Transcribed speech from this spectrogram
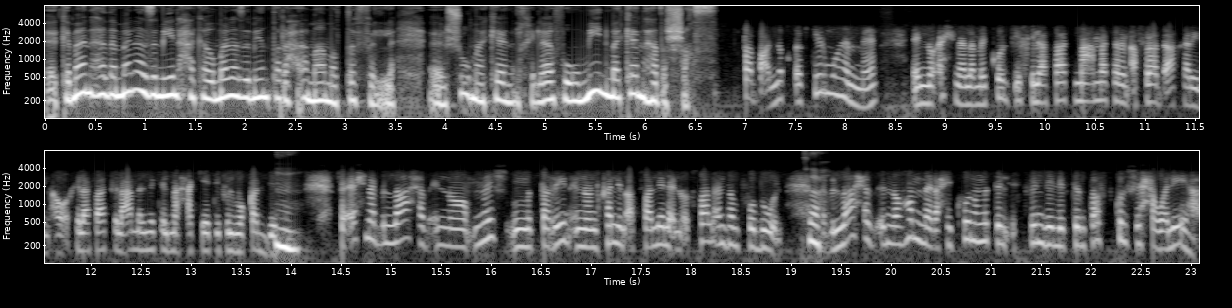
أه، كمان هذا ما لازم ينحكى وما لازم ينطرح أمام الطفل أه، شو ما كان الخلاف ومين ما كان هذا الشخص؟ طبعا نقطة كثير مهمة إنه إحنا لما يكون في خلافات مع مثلا أفراد آخرين أو خلافات في العمل مثل ما حكيتي في المقدمة م. فإحنا بنلاحظ إنه مش مضطرين إنه نخلي الأطفال ليه؟ لأنه الأطفال عندهم فضول صح. فبنلاحظ إنه هم رح يكونوا مثل الاسفنجة اللي بتمتص كل شيء حواليها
